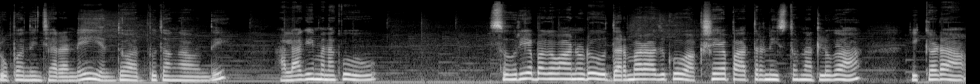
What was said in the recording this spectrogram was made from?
రూపొందించారండి. ఎంతో అద్భుతంగా ఉంది. అలాగే మనకు సూర్య భగవానుడు ధర్మరాజుకు అక్షయ పాత్రని ఇస్తున్నట్లుగా ఇక్కడ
